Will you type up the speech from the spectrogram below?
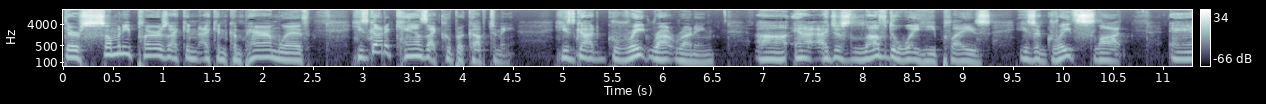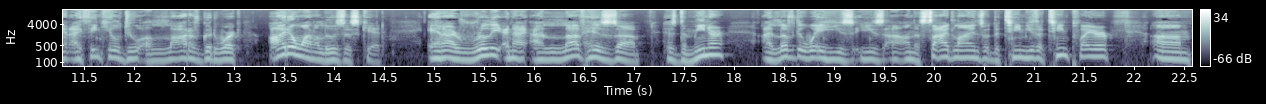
there's so many players I can I can compare him with. He's got a cans like Cooper Kupp to me. He's got great route running, uh, and I, I just love the way he plays. He's a great slot, and I think he'll do a lot of good work. I don't want to lose this kid, and I really and I, I love his uh, his demeanor. I love the way he's he's uh, on the sidelines with the team. He's a team player. Um,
